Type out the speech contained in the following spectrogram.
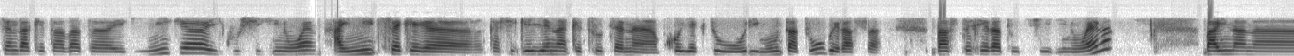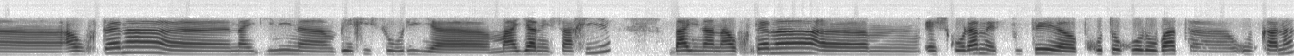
zendaketa bat uh, eginik uh, ikusi ginuen. Hainitzek uh, kasi gehienak ez zuten uh, proiektu hori muntatu, beraz baztegeratu ginuen. Baina uh, aurten uh, nahi ginin uh, behiz hori uh, maian ezagi, baina aurten uh, eskoran ez dute uh, protokolo bat uh, ukana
